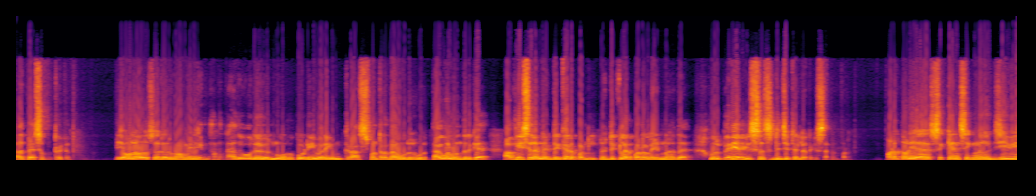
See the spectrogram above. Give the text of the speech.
அது பேசப்பட்டிருக்குது. எவ்வளவு சார் இருக்கும் அது ஒரு நூறு கோடி வரைக்கும் கிராஸ் பண்ணுறதா ஒரு ஒரு தகவல் வந்திருக்கு. அஃபீஷியல் என்ன டிக்ளேர் பண்ணல டிக்ளேர் பண்ணல என்ன அது? ஒரு பெரிய பிஸ்னஸ் டிஜிட்டல் இருக்குது சார் படம். படத்துடைய செகண்ட் சிக்னல் ஜிவி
